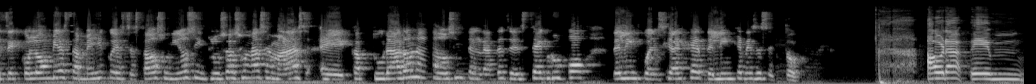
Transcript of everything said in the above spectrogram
desde Colombia hasta México y hasta Estados Unidos. Incluso hace unas semanas eh, capturaron a dos integrantes de este grupo delincuencial que delinque en ese sector. Ahora, em,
